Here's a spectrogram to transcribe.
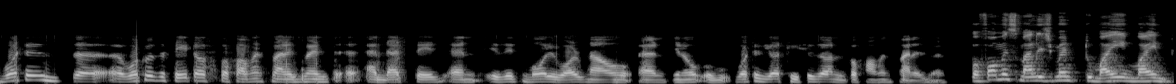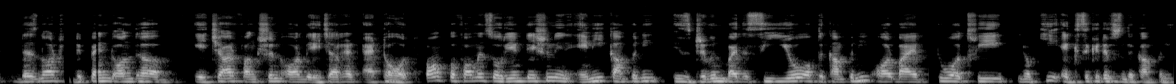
what is uh, what was the state of performance management uh, at that stage, and is it more evolved now? And you know, what is your thesis on performance management? Performance management, to my mind, does not depend on the HR function or the HR head at all. Strong performance orientation in any company is driven by the CEO of the company or by two or three, you know, key executives in the company.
